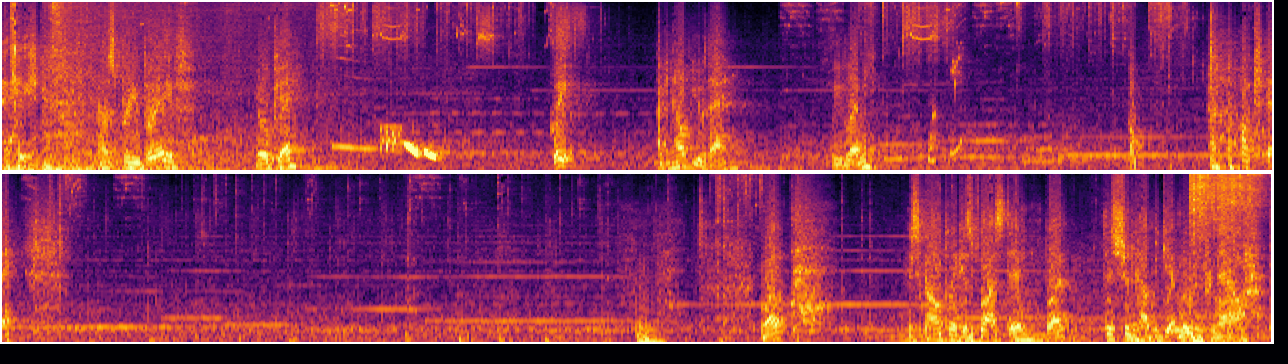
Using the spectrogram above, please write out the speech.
Hey, that was pretty brave. You okay? Wait, I can help you with that. Will you let me? Okay. Well, your spawn plate is busted, but this should help you get moving for now.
